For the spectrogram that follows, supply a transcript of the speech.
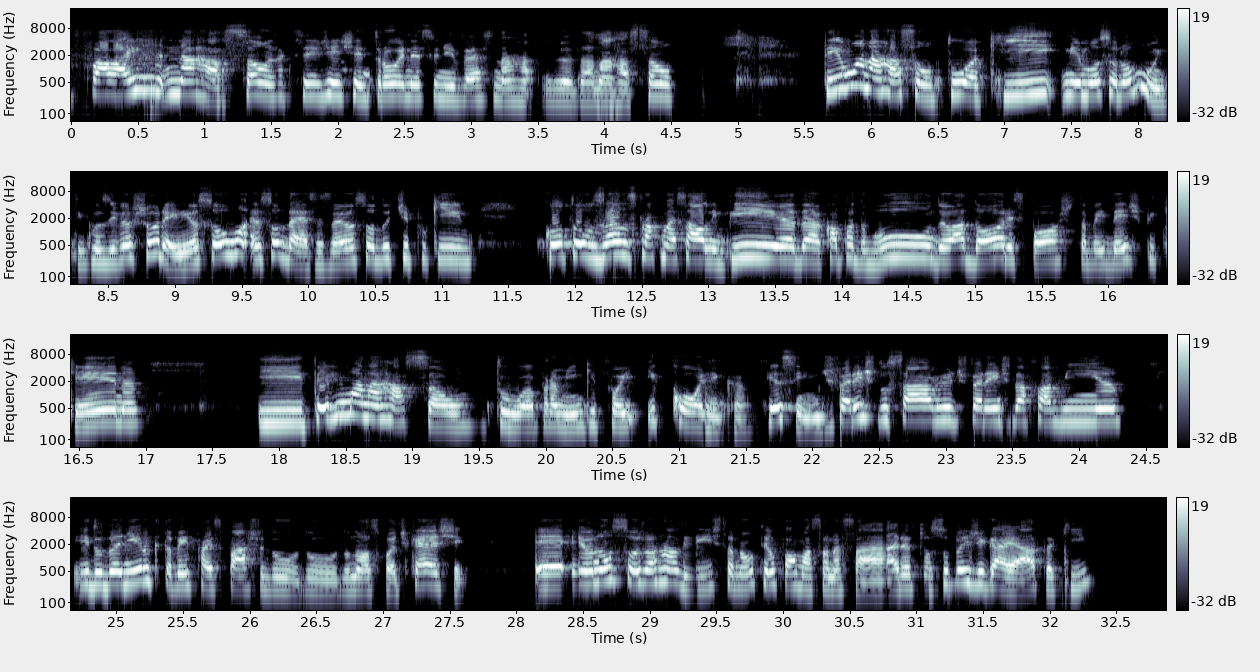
falar em narração, já que a gente entrou nesse universo narra da narração, tem uma narração tua que me emocionou muito, inclusive eu chorei. Eu sou, uma, eu sou dessas, né? Eu sou do tipo que contou os anos para começar a Olimpíada, a Copa do Mundo, eu adoro esporte também desde pequena. E teve uma narração tua para mim que foi icônica. Que assim, diferente do Sávio, diferente da Flavinha e do Danilo, que também faz parte do, do, do nosso podcast, é, eu não sou jornalista, não tenho formação nessa área, tô super de gaiato aqui.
